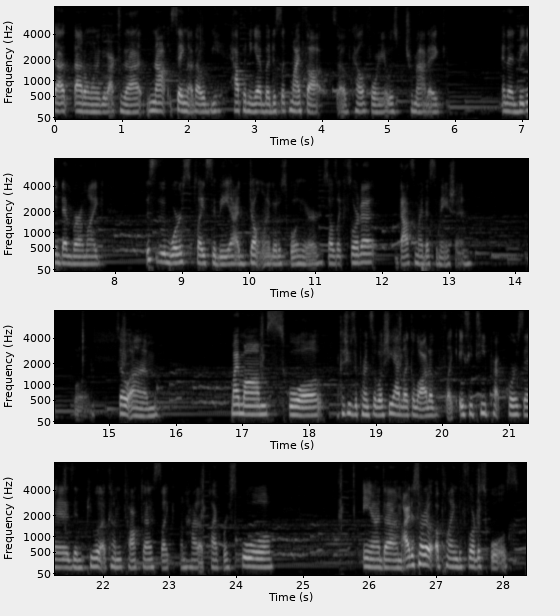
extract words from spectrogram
that I don't want to go back to that. Not saying that that would be happening again, but just like my thoughts of California was traumatic. And then being in Denver, I'm like, this is the worst place to be. I don't want to go to school here. So I was like, Florida, that's my destination. Wow. So um my mom's school, because she's a principal, she had like a lot of like ACT prep courses and people that come talk to us like on how to apply for school. And um, I just started applying to Florida schools.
